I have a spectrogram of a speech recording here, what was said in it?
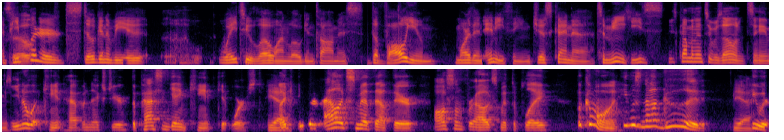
And So- people are still going to be uh, way too low on Logan Thomas. The volume, more than anything, just kind of, to me, he's, He's coming into his own, it seems. You know what can't happen next year? The passing game can't get worse. Yeah. Like Alex Smith out there, awesome for Alex Smith to play, but come on, he was not good. yeah. He was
